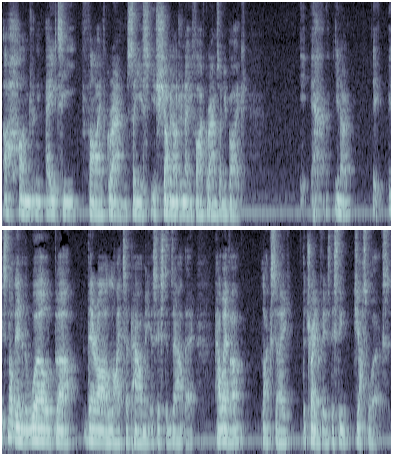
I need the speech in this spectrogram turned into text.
185 grams. So you're, you're shoving 185 grams on your bike. you know, it, it's not the end of the world, but there are lighter power meter systems out there. However, like I say, the trade-off is this thing just works.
